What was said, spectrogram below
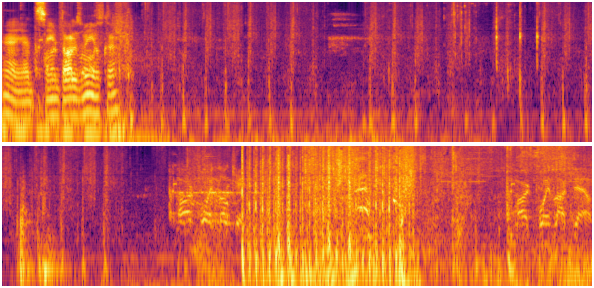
Yeah, you had the same thought as me, okay. Hard point located. Hard point locked down.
